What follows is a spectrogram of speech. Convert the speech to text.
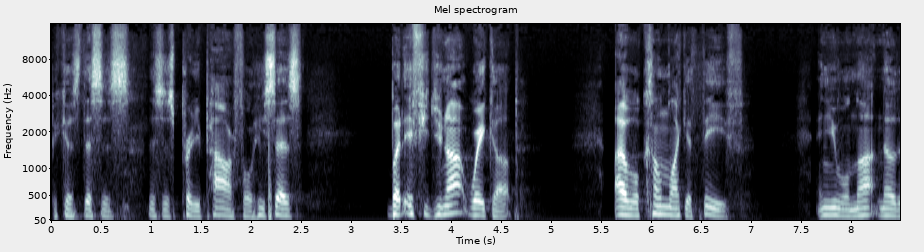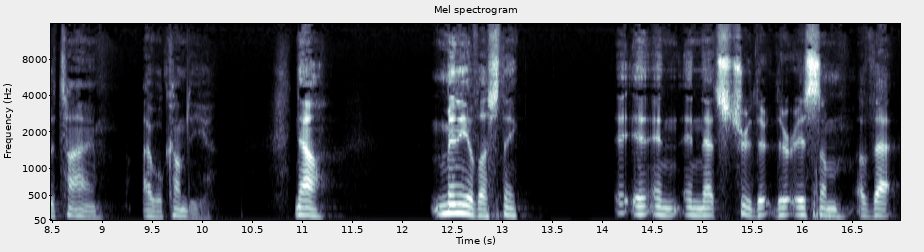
because this is, this is pretty powerful. He says, But if you do not wake up, I will come like a thief, and you will not know the time I will come to you. Now, many of us think, and, and that's true, there, there is some of that.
